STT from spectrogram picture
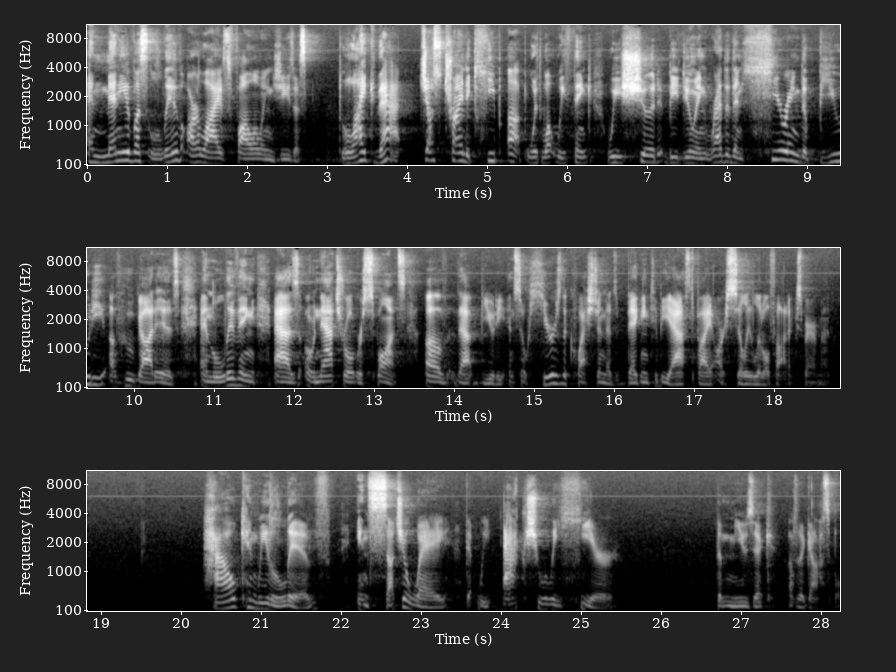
And many of us live our lives following Jesus like that just trying to keep up with what we think we should be doing rather than hearing the beauty of who God is and living as a natural response of that beauty. And so here's the question that's begging to be asked by our silly little thought experiment How can we live in such a way that we actually hear the music of the gospel?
